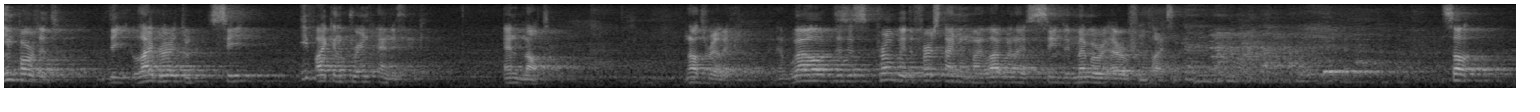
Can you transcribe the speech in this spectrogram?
imported the library to see if I can print anything. And not. Not really. Well, this is probably the first time in my life when I've seen the memory error from Python. so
